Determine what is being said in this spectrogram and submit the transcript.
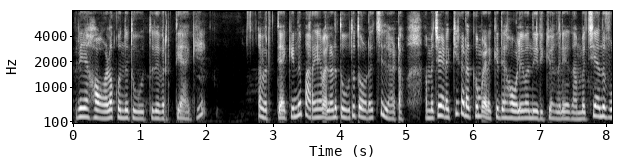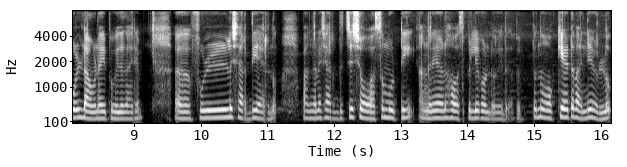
പിന്നെ ഞാൻ ഹോളൊക്കെ ഒന്ന് തൂത്ത് വൃത്തിയാക്കി വൃത്തിയാക്കി എന്ന് പറയാം. അല്ലാണ്ട് തൂത്ത് തുടച്ചില്ല കേട്ടോ. അമ്മച്ചി ഇടയ്ക്ക് കിടക്കും ഇടയ്ക്ക് ഇതേ ഹോളി വന്നിരിക്കും. അങ്ങനെയായിരുന്നു. അമ്മച്ചി അന്ന് ഫുൾ ഡൗൺ ആയി പോയത് കാര്യം. ഫുള്ള് ഛർദിയായിരുന്നു. അപ്പം അങ്ങനെ ഛർദ്ദിച്ച് ശ്വാസം മുട്ടി അങ്ങനെയാണ് ഹോസ്പിറ്റലിൽ കൊണ്ടുപോയത്. അപ്പം ഇപ്പം നോക്കിയായിട്ട് വന്നേ ഉള്ളൂ.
